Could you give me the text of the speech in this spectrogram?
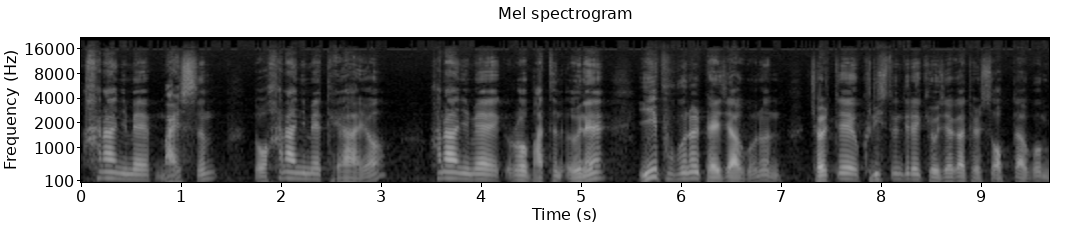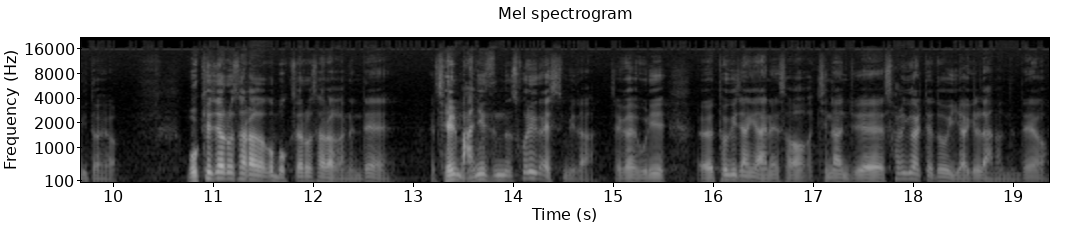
하나님의 말씀 또 하나님에 대하여 하나님으로 받은 은혜 이 부분을 배제하고는 절대 그리스도인들의 교제가 될 수 없다고 믿어요. 목회자로 살아가고 목사로 살아가는데 제일 많이 듣는 소리가 있습니다. 제가 우리 어, 토기장의 안에서 지난주에 설교할 때도 이야기를 나눴는데요.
